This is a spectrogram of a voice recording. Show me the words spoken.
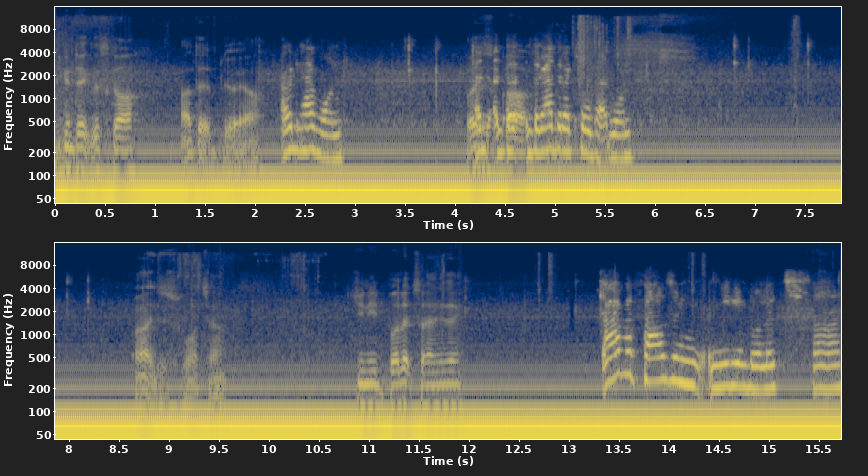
You can take the scar. I'll take the blue AR. I already have one. I, I- the, oh, the guy that I killed had one. Right, just watch out. Do you need bullets or anything? I have a thousand medium bullets. Uh, I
